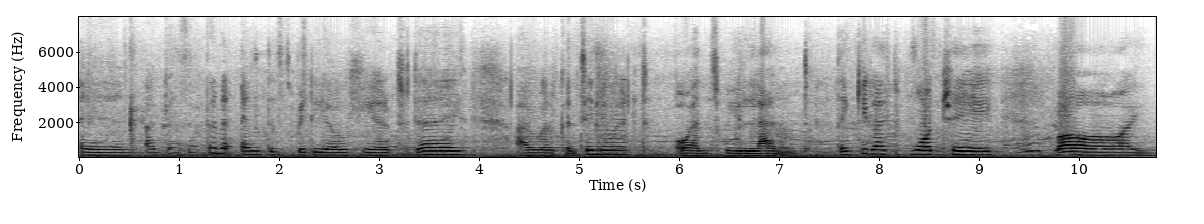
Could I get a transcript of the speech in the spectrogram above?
And I guess I'm gonna end this video here today. I will continue it once we land. Thank you guys for watching. Bye.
